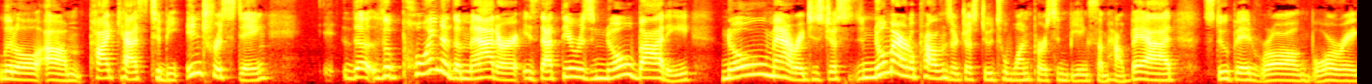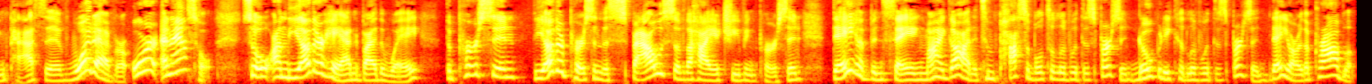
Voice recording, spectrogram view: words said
little um, podcast to be interesting the the point of the matter is that there is nobody no marriage is just no marital problems are just due to one person being somehow bad stupid wrong boring passive whatever or an asshole. So on the other hand by the way the person the other person the spouse of the high achieving person they have been saying my god it's impossible to live with this person. Nobody could live with this person. They are the problem.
